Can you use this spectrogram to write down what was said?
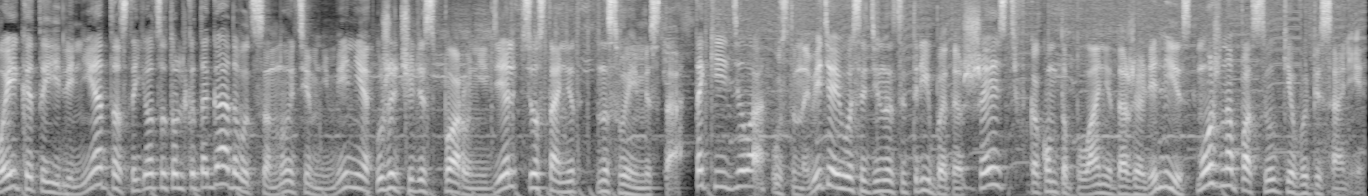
фейк это или нет, остается только догадываться, но тем не менее, уже через пару недель все станет на свои места. Такие дела. Установить iOS 11.3 Beta 6 в каком-то плане даже релиз можно по ссылке в описании.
